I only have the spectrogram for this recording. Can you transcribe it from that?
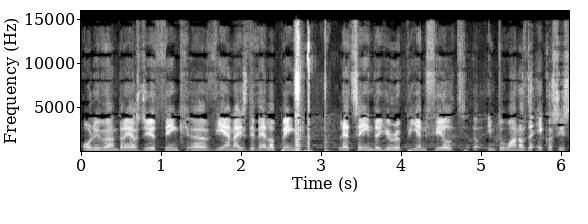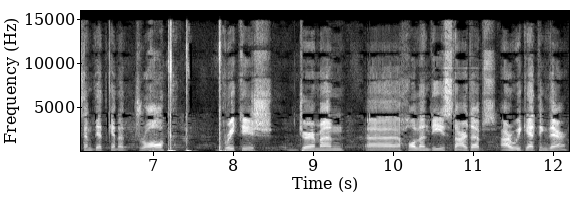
Oliver, Andreas, do you think uh, Vienna is developing, let's say, in the European field, uh, into one of the ecosystem that can draw British, German, uh, Hollandese startups. Are we getting there?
